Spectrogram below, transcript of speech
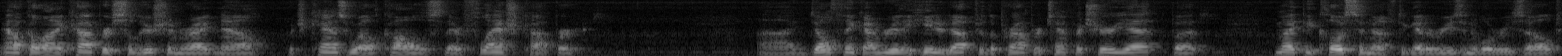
alkali copper solution right now, which Caswell calls their flash copper. I don't think I'm really heated up to the proper temperature yet, but it might be close enough to get a reasonable result.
